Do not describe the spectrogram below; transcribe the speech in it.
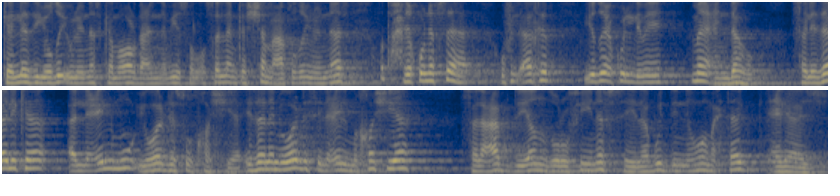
كالذي يضيء للناس كما ورد عن النبي صلى الله عليه وسلم كالشمعة تضيء للناس وتحرق نفسها وفي الآخر يضيع كل ما عنده. فلذلك العلم يورث الخشية. إذا لم يورث العلم خشية فالعبد ينظر في نفسه لابد أنه هو محتاج علاج.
